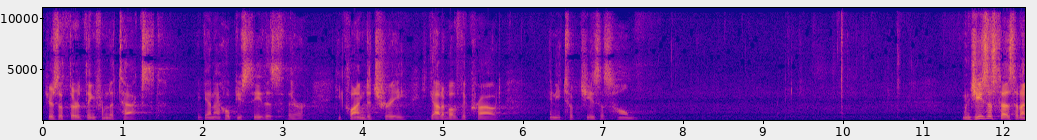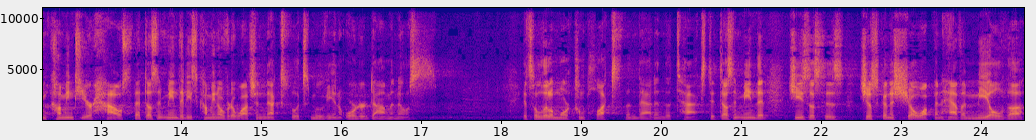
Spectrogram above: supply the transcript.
Here's a third thing from the text. Again, I hope you see this there. He climbed a tree, he got above the crowd, and he took Jesus home. When Jesus says that I'm coming to your house, that doesn't mean that he's coming over to watch a Netflix movie and order Domino's. It's a little more complex than that in the text. It doesn't mean that Jesus is just going to show up and have a meal. The,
